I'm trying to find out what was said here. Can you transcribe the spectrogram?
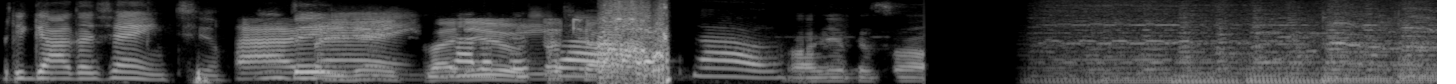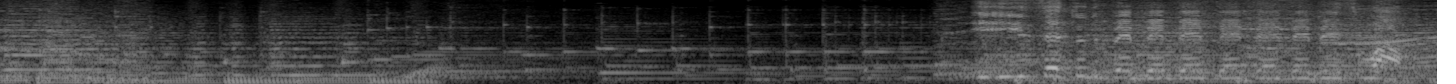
Obrigada, gente. Um beijo. Bem, gente. Valeu. Obrigada, tchau, tchau. Tchau. Valeu, pessoal. Isso é tudo bem, bem, bem, bem, bem, bem, pessoal.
